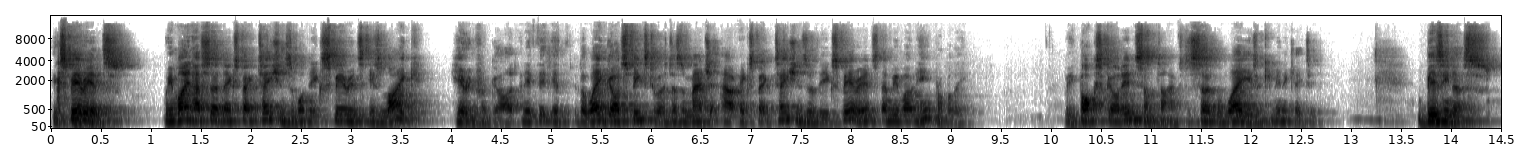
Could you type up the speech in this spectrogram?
Experience. We might have certain expectations of what the experience is like hearing from God. And if, the- if the way God speaks to us doesn't match our expectations of the experience, then we won't hear properly. We box God in sometimes to certain ways of communicating. Busyness,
